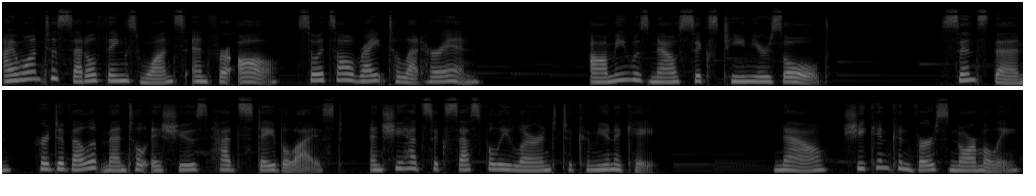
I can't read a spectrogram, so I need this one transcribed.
I want to settle things once and for all, so it's alright to let her in. Ami was now 16 years old. Since then, her developmental issues had stabilized, and she had successfully learned to communicate. Now, she can converse normally.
